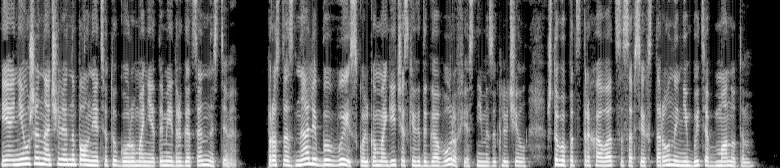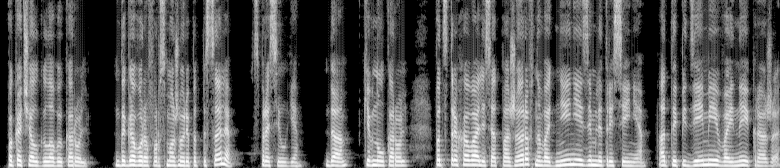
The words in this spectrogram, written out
и они уже начали наполнять эту гору монетами и драгоценностями. Просто знали бы вы, сколько магических договоров я с ними заключил, чтобы подстраховаться со всех сторон и не быть обманутым. Покачал головой король. «Договор о форс-мажоре подписали?» – спросил я. «Да», – кивнул король. «Подстраховались от пожаров, наводнения землетрясения, от эпидемии, войны и кражи,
